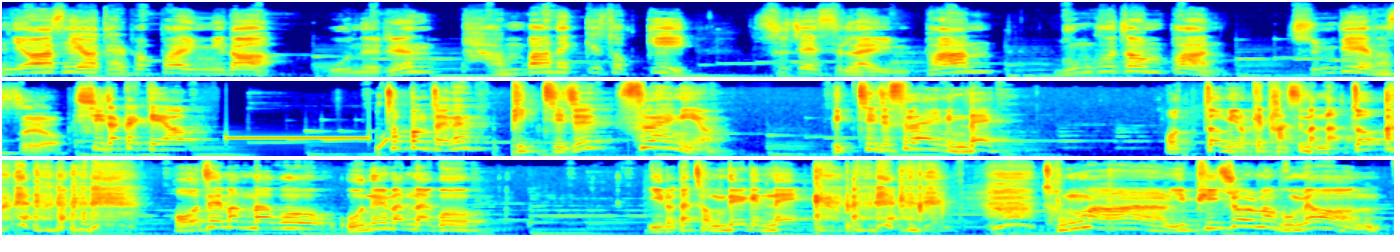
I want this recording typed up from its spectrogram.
안녕하세요 달파파입니다. 오늘은 반반의 끼섞기 수제 슬라임판 문구점판 준비해봤어요. 시작할게요. 첫 번째는 빅치즈 슬라임이에요. 빅치즈 슬라임인데 어쩜 이렇게 다시 만났죠? 어제 만나고 오늘 만나고 이러다 정들겠네. 정말 이 비주얼만 보면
